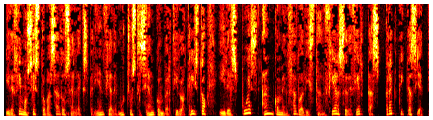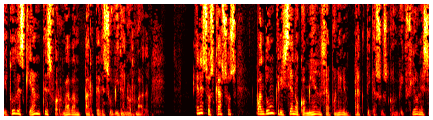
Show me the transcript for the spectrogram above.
Y decimos esto basados en la experiencia de muchos que se han convertido a Cristo y después han comenzado a distanciarse de ciertas prácticas y actitudes que antes formaban parte de su vida normal. En esos casos, cuando un cristiano comienza a poner en práctica sus convicciones,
